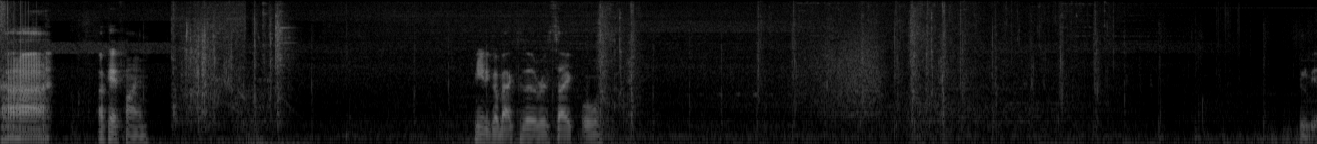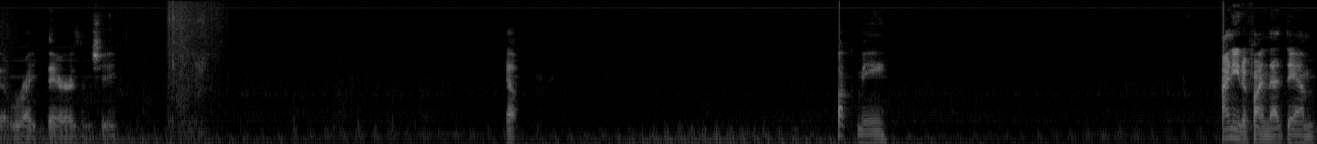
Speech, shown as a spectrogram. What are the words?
Ah. Okay, fine. Need to go back to the recycle. Gonna be right there, isn't she? Yep. Fuck me. I need to find that damn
